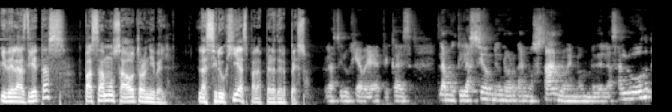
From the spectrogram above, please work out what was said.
Y de las dietas pasamos a otro nivel, las cirugías para perder peso. La cirugía bariátrica es la mutilación de un órgano sano en nombre de la salud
